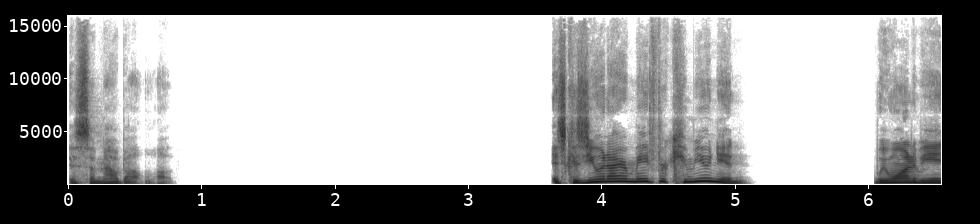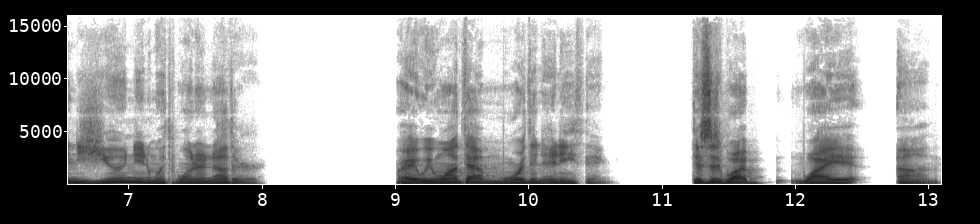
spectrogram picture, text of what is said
is somehow about love. It's because you and I are made for communion. We want to be in union with one another, right? We want that more than anything. This is why, why, um,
